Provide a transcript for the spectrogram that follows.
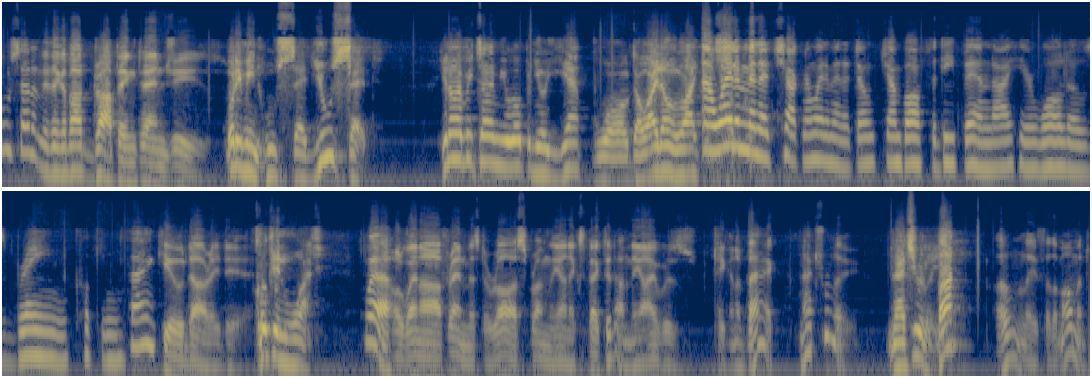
Who said anything about dropping ten G's? What do you mean, who said? You said. You know, every time you open your yap, Waldo, I don't like Now, it. wait a minute, Chuck. Now, wait a minute. Don't jump off the deep end. I hear Waldo's brain cooking. Thank you, Dory dear. Cooking what? Well, when our friend Mr. Ross sprung the unexpected on me, I was taken aback, naturally. Naturally. But only for the moment.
